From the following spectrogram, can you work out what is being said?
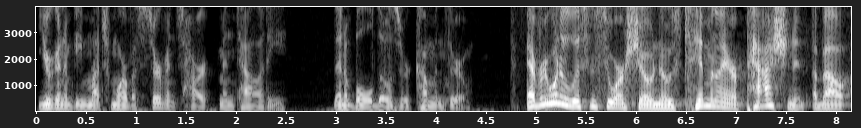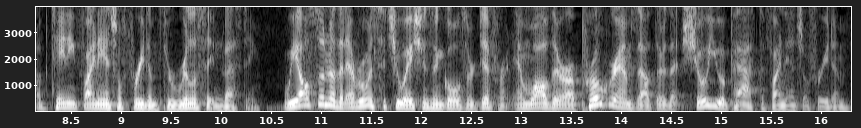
you're going to be much more of a servant's heart mentality than a bulldozer coming through. Everyone who listens to our show knows Tim and I are passionate about obtaining financial freedom through real estate investing. We also know that everyone's situations and goals are different, and while there are programs out there that show you a path to financial freedom,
